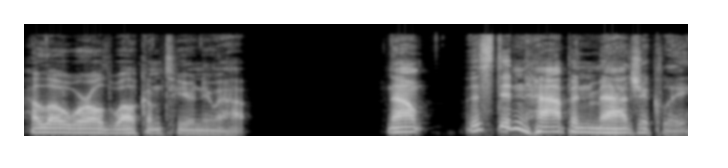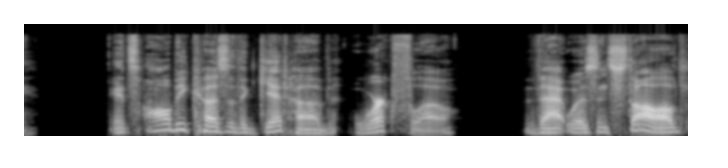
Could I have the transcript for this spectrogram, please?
Hello world, welcome to your new app. Now, this didn't happen magically. It's all because of the GitHub workflow that was installed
